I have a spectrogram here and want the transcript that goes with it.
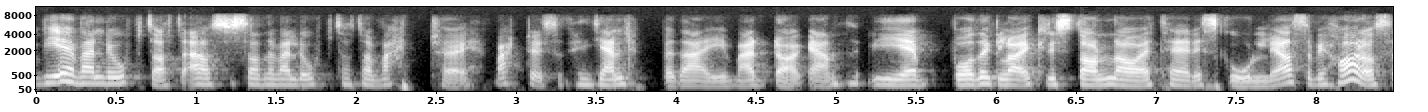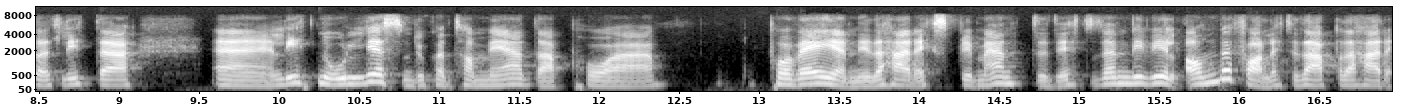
vi er veldig opptatt, jeg og Susanne er veldig opptatt av verktøy. Verktøy som kan hjelpe deg i hverdagen. Vi er både glad i krystaller og eterisk olje, så vi har også et lite en eh, liten olje som du kan ta med deg på, på veien i det her eksperimentet ditt. Og den vi vil anbefale til deg på det her,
